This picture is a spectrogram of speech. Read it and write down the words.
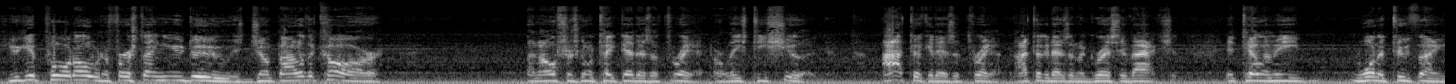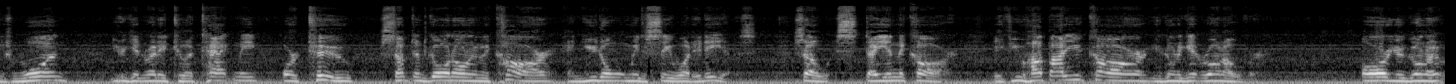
If you get pulled over, the first thing you do is jump out of the car an officer's going to take that as a threat, or at least he should. I took it as a threat. I took it as an aggressive action. It telling me one of two things. One, you're getting ready to attack me, or two, something's going on in the car and you don't want me to see what it is. So stay in the car. If you hop out of your car, you're going to get run over, or you're going to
